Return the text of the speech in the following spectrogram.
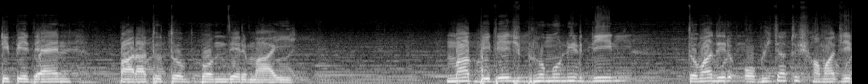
টিপে দেন পাড়াতুতো বন্দের মাই। মা বিদেশ ভ্রমণের দিন তোমাদের অভিজাত সমাজের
